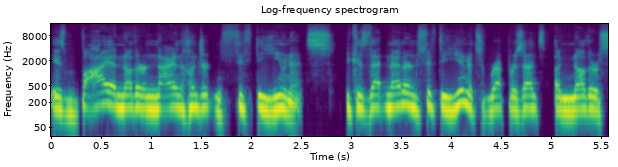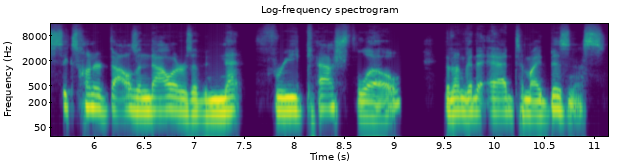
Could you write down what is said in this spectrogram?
is buy another 950 units because that 950 units represents another $600,000 of net free cash flow that I'm going to add to my business.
